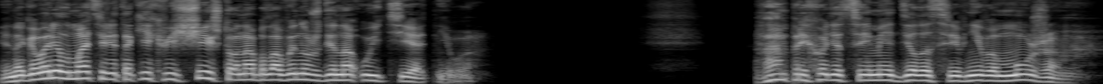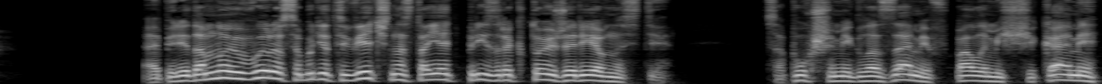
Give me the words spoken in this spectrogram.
и наговорил матери таких вещей, что она была вынуждена уйти от него. Вам приходится иметь дело с ревнивым мужем, а передо мною вырос и будет вечно стоять призрак той же ревности, с опухшими глазами, впалыми щеками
